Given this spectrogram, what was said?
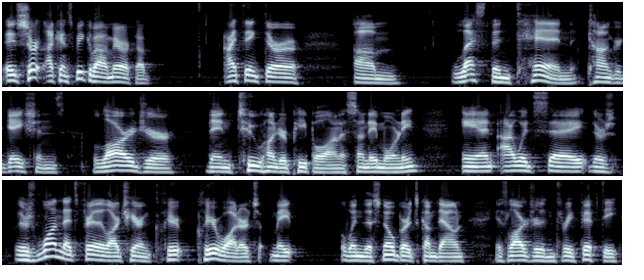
it's certain I can speak about America. I think there are um, less than 10 congregations larger than 200 people on a Sunday morning. And I would say there's there's one that's fairly large here in Clear, Clearwater. It's may, when the snowbirds come down, it's larger than 350.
